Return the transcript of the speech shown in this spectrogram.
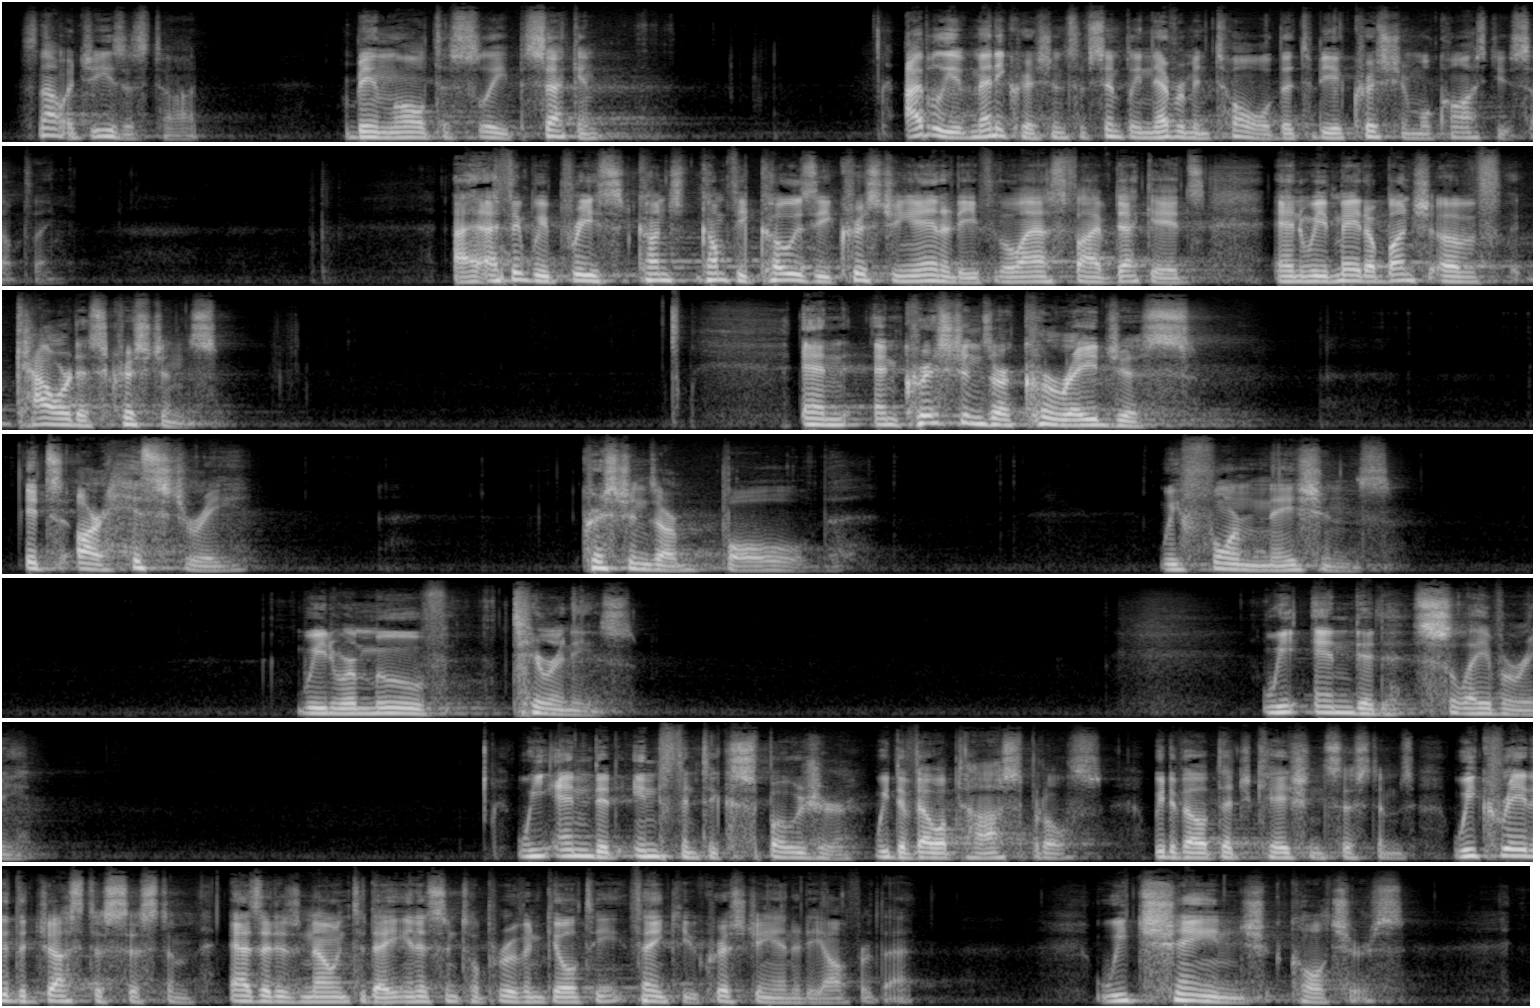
It's not what Jesus taught. We're being lulled to sleep. Second, I believe many Christians have simply never been told that to be a Christian will cost you something. I think we've preached comfy, cozy Christianity for the last five decades, and we've made a bunch of cowardice Christians. And, and Christians are courageous it's our history. Christians are bold. We form nations. We remove tyrannies. We ended slavery. We ended infant exposure. We developed hospitals. We developed education systems. We created the justice system as it is known today, innocent until proven guilty. Thank you. Christianity offered that. We change cultures.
